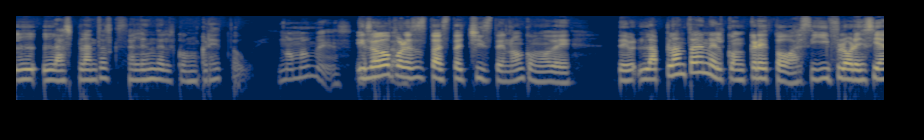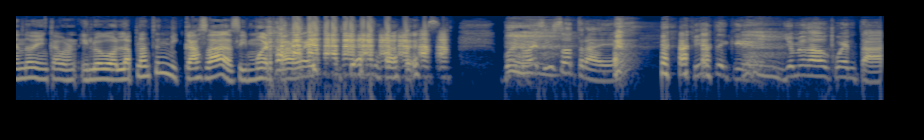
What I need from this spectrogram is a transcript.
las plantas que salen del concreto, güey? No mames. Y luego exacto. por eso está este chiste, ¿no? Como de, de la planta en el concreto, así floreciendo bien cabrón. Y luego la planta en mi casa, así muerta, güey. Bueno, esa es otra, ¿eh? Fíjate que yo me he dado cuenta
